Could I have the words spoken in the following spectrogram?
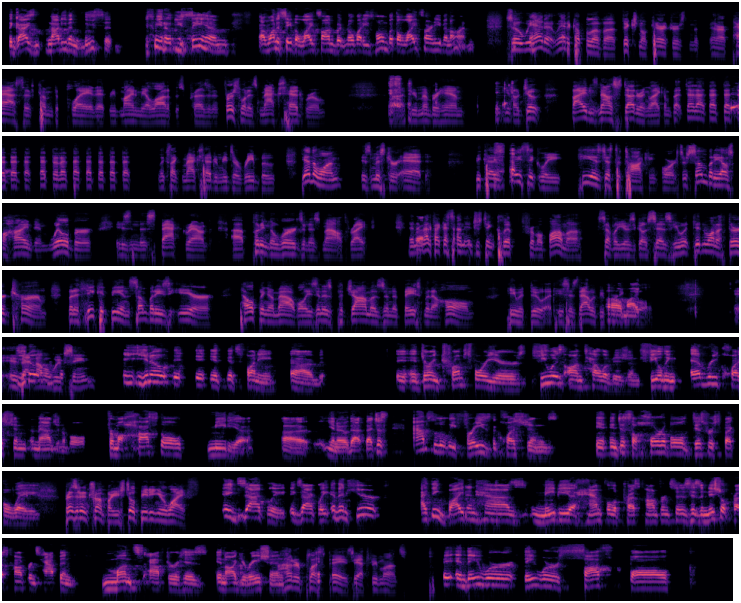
The guy's not even lucid. you know, if you see him, I want to say the lights on, but nobody's home. But the lights aren't even on. So we had a, we had a couple of uh, fictional characters in, the, in our past that have come to play that remind me a lot of this president. First one is Max Headroom. Uh, if you remember him, you know, Joe Biden's now stuttering like him, but looks like Max Headroom needs a reboot. The other one is Mr. Ed, because basically he is just a talking horse. There's somebody else behind him. Wilbur is in this background, uh, putting the words in his mouth, right? And right. a matter of fact, I saw an interesting clip from Obama several years ago. Says he w- didn't want a third term, but if he could be in somebody's ear helping him out while he's in his pajamas in the basement at home, he would do it. He says that would be oh, pretty oh cool. Is that know, not what we've seen? You know, it, it, it's funny. Um, during Trump's four years, he was on television fielding every question imaginable from a hostile media. Uh, you know that that just absolutely phrased the questions in, in just a horrible, disrespectful way. President Trump, are you still beating your wife? Exactly, exactly. And then here, I think Biden has maybe a handful of press conferences. His initial press conference happened months after his inauguration. 100 plus days, yeah, 3 months. And they were they were softball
